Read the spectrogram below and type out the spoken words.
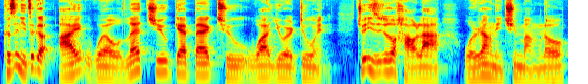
可是你这个 I will let you get back to what you are doing，就意思就是说好啦，我让你去忙喽。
